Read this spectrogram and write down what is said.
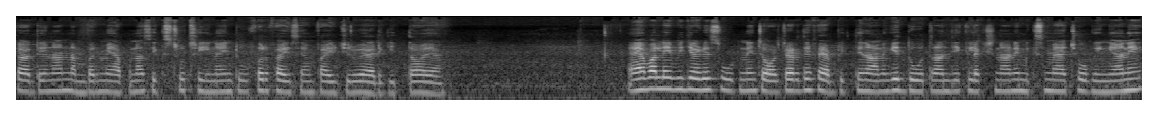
ਕਰ ਦੇਣਾ। ਨੰਬਰ ਮੈਂ ਆਪਣਾ 6239245750 ਐਡ ਕੀਤਾ ਹੋਇਆ। ਇਹ ਵਾਲੇ ਵੀ ਜਿਹੜੇ ਸੂਟ ਨੇ ਜੌਰਜਟ ਦੇ ਫੈਬਰਿਕ ਦੇ ਨਾਲਗੇ ਦੋ ਤਰ੍ਹਾਂ ਦੀਆਂ ਕਲੈਕਸ਼ਨਾਂ ਨੇ ਮਿਕਸ ਮੈਚ ਹੋ ਗਈਆਂ ਨੇ।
